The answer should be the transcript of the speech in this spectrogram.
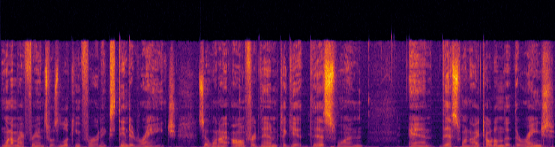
One of my friends was looking for an extended range. So when I offered them to get this one and this one, I told them that the range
